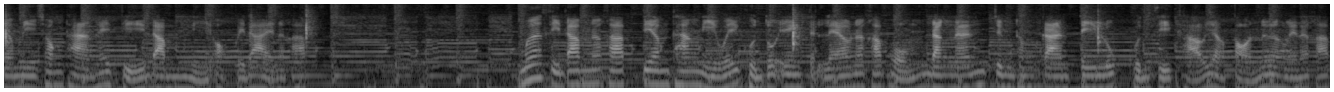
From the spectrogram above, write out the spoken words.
ยังมีช่องทางให้สีดำหนีออกไปได้นะครับ เมื่อสีดำนะครับ เตรียมทางหนีไว้ขุนตัวเองเสร็จแล้วนะครับ ผมดังนั้นจึงทำการตีลุกขุนสีขาวอย่างต่อเนื่องเลยนะครับ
